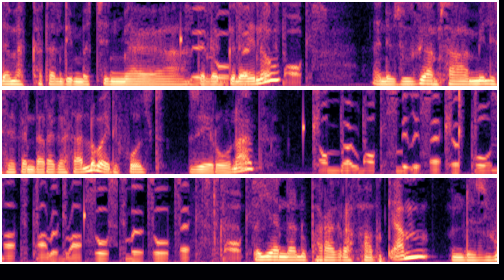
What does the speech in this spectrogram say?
ለመከተል እንዲመቸኝ የሚያገለግለኝ ነው. እኔ ብዙ ጊዜ ሀምሳ ሚሊ ሰከንድ አረጋታለሁ by default ዜሮ ናት. በእያንዳንዱ paragraph ማብቂያም እንደዚሁ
